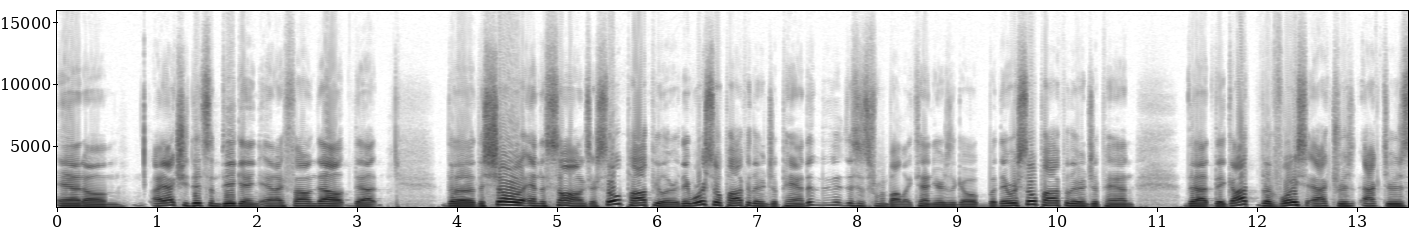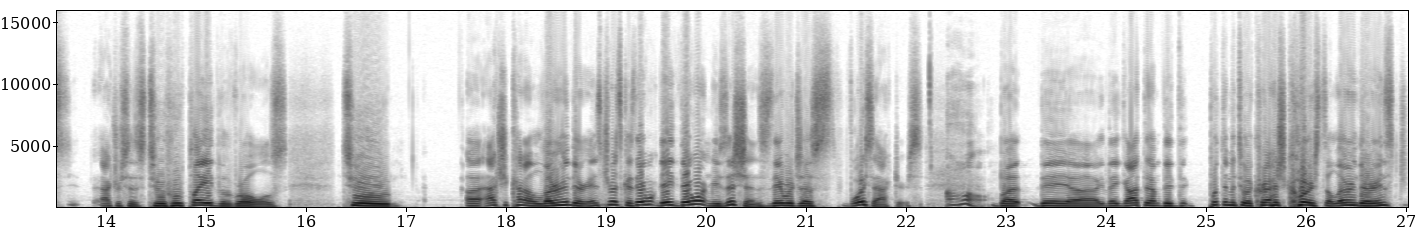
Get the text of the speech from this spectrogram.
and um, I actually did some digging and I found out that the the show and the songs are so popular. They were so popular in Japan. Th- th- This is from about like ten years ago, but they were so popular in Japan that they got the voice actress actors actresses to who played the roles to uh, actually kind of learn their instruments because they, they they weren't musicians. They were just voice actors Oh, but they uh, they got them they, put them into a crash course to learn their inst-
